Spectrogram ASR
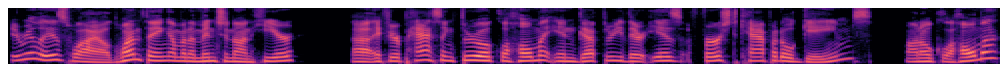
It really is wild. One thing I'm going to mention on here uh, if you're passing through Oklahoma in Guthrie, there is First Capital Games on Oklahoma.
